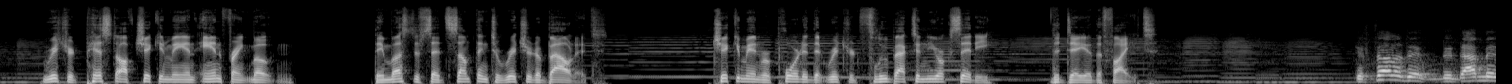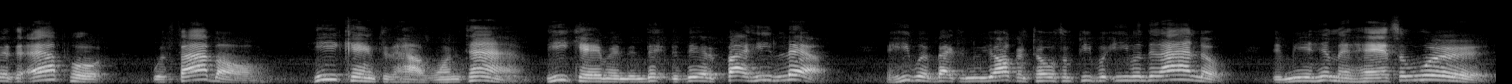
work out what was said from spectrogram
Richard pissed off Chicken Man and Frank Moten. They must have said something to Richard about it. Chicken Man reported that Richard flew back to New York City the day of the fight. The fellow that, that I met at the airport with Fireball, he came to the house one time. He came and the day, the day of the fight, he left. And he went back to New York and told some people even that I know that me and him had had some words.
